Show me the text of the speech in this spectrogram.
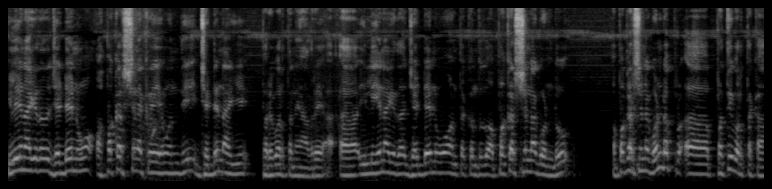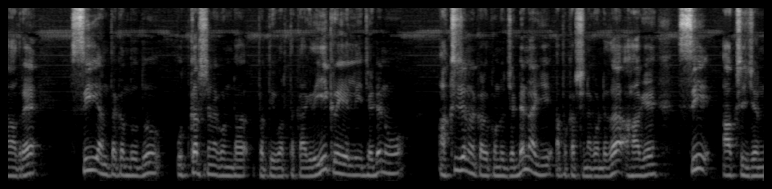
ಇಲ್ಲೇನಾಗಿದೆ ಅದು ಜಡ್ಡೆನು ಅಪಕರ್ಷಣ ಕ್ರಿಯೆ ಹೊಂದಿ ಜಡ್ಡೆನಾಗಿ ಪರಿವರ್ತನೆ ಆದರೆ ಇಲ್ಲಿ ಏನಾಗಿದೆ? ಜಡ್ಡೆನುವು ಅಂತಕ್ಕಂಥದ್ದು ಅಪಕರ್ಷಣಗೊಂಡು, ಅಪಕರ್ಷಣಗೊಂಡ ಪ್ರ ಪ್ರತಿವರ್ತಕ ಆದರೆ ಸಿ ಅಂತಕ್ಕಂಥದ್ದು ಉತ್ಕರ್ಷಣಗೊಂಡ ಪ್ರತಿವರ್ತಕ ಆಗಿದೆ. ಈ ಕ್ರಿಯೆಯಲ್ಲಿ ಜಡ್ಡೆನು ಆಕ್ಸಿಜನ್ ಕಳ್ಕೊಂಡು ಜಡ್ಡೆನಾಗಿ ಅಪಕರ್ಷಣಗೊಂಡಿದೆ. ಹಾಗೆ ಸಿ ಆಕ್ಸಿಜನ್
